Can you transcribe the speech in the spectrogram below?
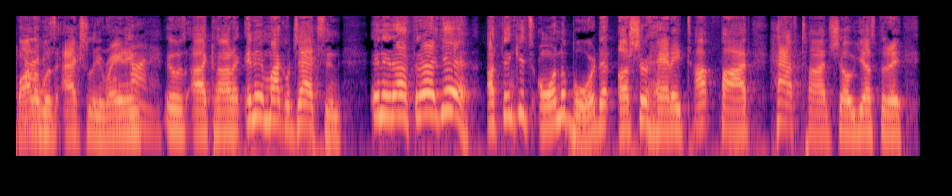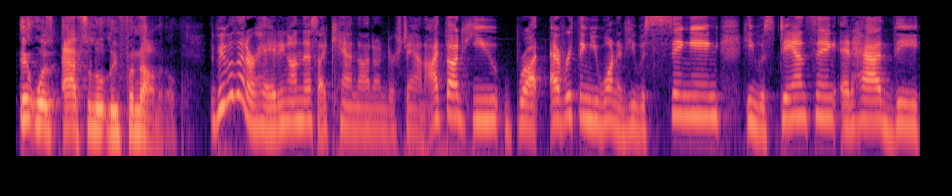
while it was actually raining. Iconic. It was iconic. And then Michael Jackson. And then after that, yeah, I think it's on the board that Usher had a top five halftime show yesterday. It was absolutely phenomenal. The people that are hating on this, I cannot understand. I thought he brought everything you wanted. He was singing, he was dancing. It had the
